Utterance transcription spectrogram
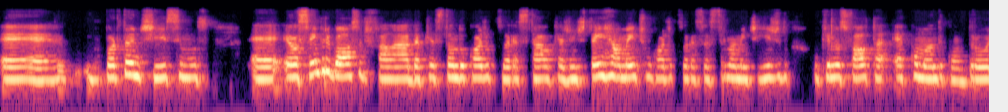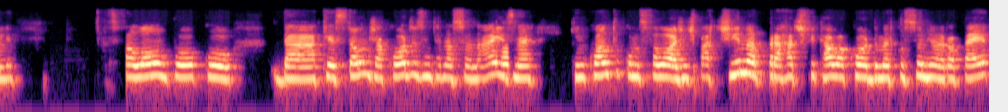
é, importantíssimos. É, eu sempre gosto de falar da questão do Código Florestal, que a gente tem realmente um Código Florestal extremamente rígido, o que nos falta é comando e controle. Você falou um pouco da questão de acordos internacionais, né? Que enquanto, como você falou, a gente patina para ratificar o acordo Mercosul-União Europeia,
